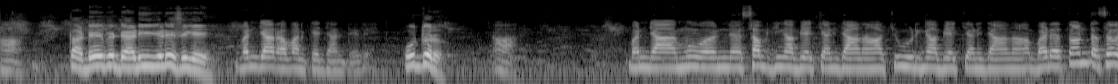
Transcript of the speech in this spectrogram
ਹਾਂ। ਤੁਹਾਡੇ ਫਿਰ ਡੈਡੀ ਜਿਹੜੇ ਸੀਗੇ ਬੰਜਾਰਾ ਬਣ ਕੇ ਜਾਂਦੇ ਰਹੇ। ਉਧਰ? ਹਾਂ। ਬੰਜਾ ਮੂੰਹ ਸਬਜ਼ੀਆਂ ਵੇਚਣ ਜਾਣਾ ਚੂੜੀਆਂ ਵੇਚਣ ਜਾਣਾ। ਬੜੇ ਤੁਹਾਨੂੰ ਦੱਸੋ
